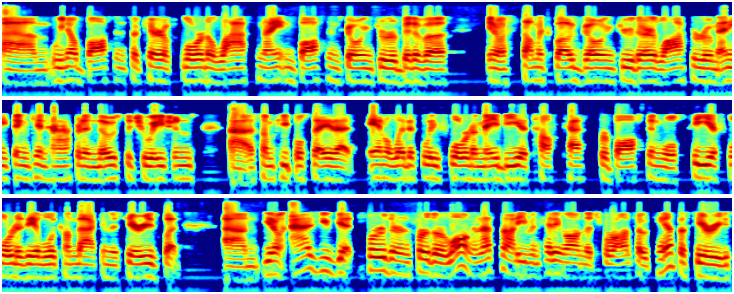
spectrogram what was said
Um, we know Boston took care of Florida last night, and Boston's going through a bit of a you know, a stomach bug going through their locker room. Anything can happen in those situations. Uh, some people say that analytically, Florida may be a tough test for Boston. We'll see if Florida is able to come back in the series. But, um, you know, as you get further and further along, and that's not even hitting on the Toronto Tampa series,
